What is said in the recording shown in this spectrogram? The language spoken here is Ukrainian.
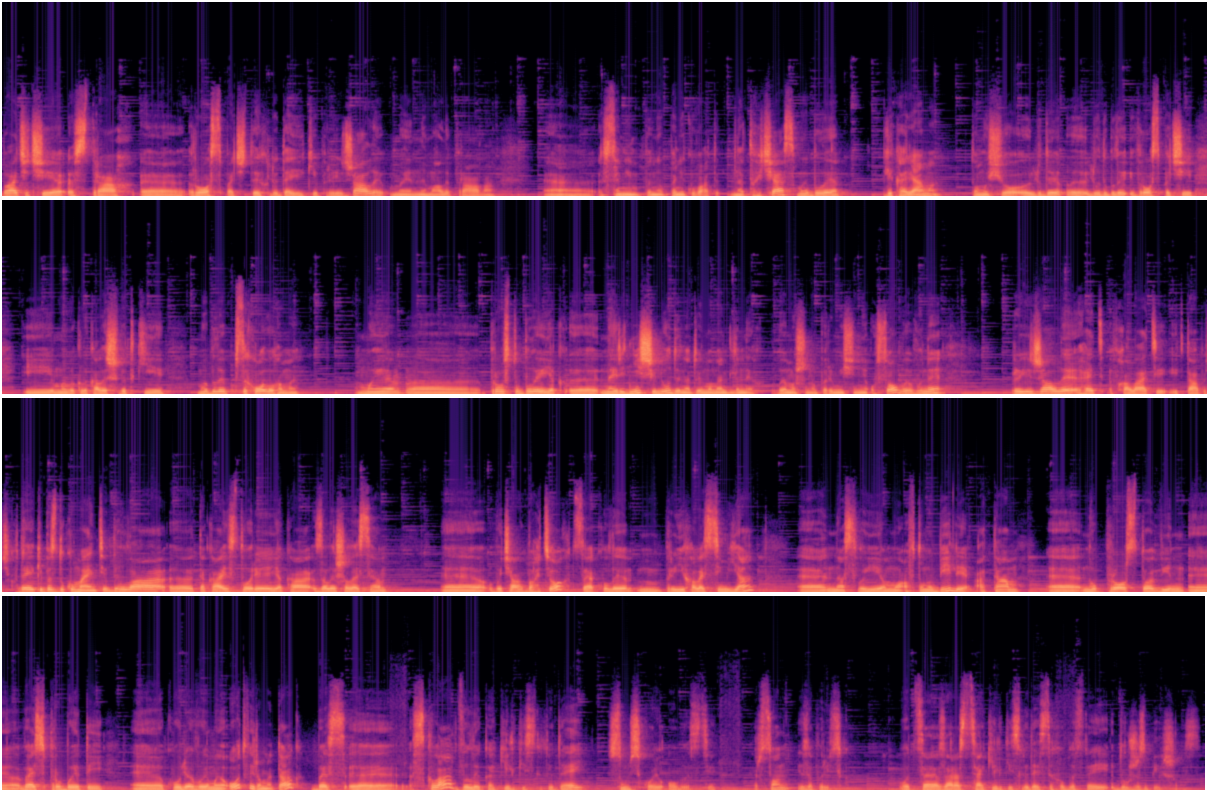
Бачачи страх, е, розпач тих людей, які приїжджали, ми не мали права е, самим панікувати. На той час ми були лікарями, тому що люди, е, люди були і в розпачі, і ми викликали швидкі. Ми були психологами. Ми е, просто були як е, найрідніші люди на той момент для них, вимушено переміщені особи. Вони приїжджали геть в халаті і в тапочках, деякі без документів. Була е, така історія, яка залишилася е, в очах багатьох. Це коли м, приїхала сім'я е, на своєму автомобілі, а там е, ну просто він е, весь пробитий е, кульовими отвірами, так без е, скла. Велика кількість людей Сумської області, Херсон і Запорізька. Оце зараз ця кількість людей з цих областей дуже збільшилась.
